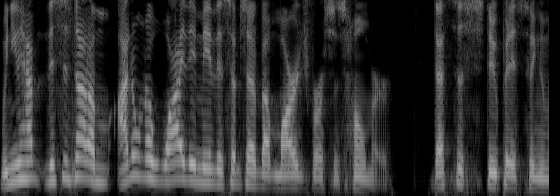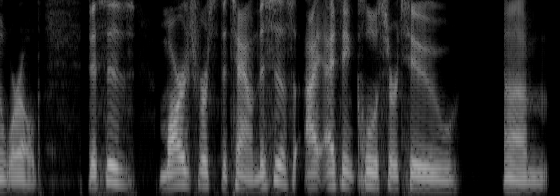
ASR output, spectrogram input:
When you have this is not a I don't know why they made this episode about Marge versus Homer. That's the stupidest thing in the world. This is Marge versus the town. This is I, I think closer to um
